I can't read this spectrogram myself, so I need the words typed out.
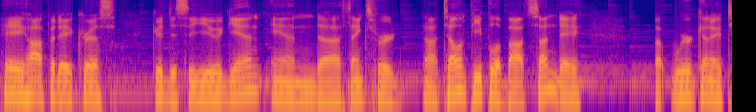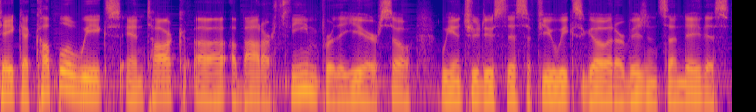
Hey, Hafa Adai, Chris. Good to see you again, and uh, thanks for uh, telling people about Sunday. Uh, we're going to take a couple of weeks and talk uh, about our theme for the year. So, we introduced this a few weeks ago at our Vision Sunday this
